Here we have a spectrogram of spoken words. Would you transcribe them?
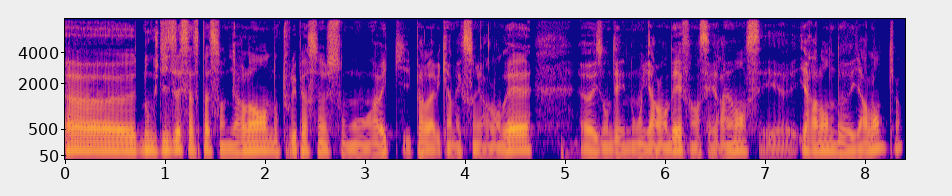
Euh, donc je disais, ça se passe en Irlande. Donc tous les personnages sont avec, ils parlent avec un accent irlandais. Euh, ils ont des noms irlandais. Enfin, c'est vraiment, c'est euh, Irlande, Irlande, tu vois.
